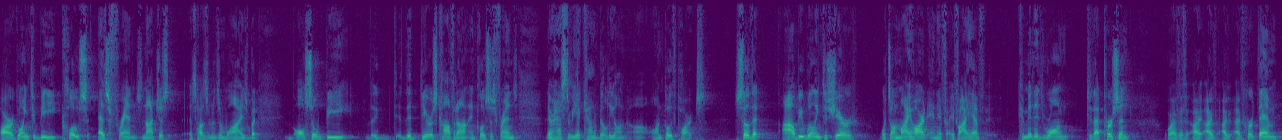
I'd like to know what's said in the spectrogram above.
are going to be close as friends, not just as husbands and wives, but also be the, the dearest confidant and closest friends, there has to be accountability on, uh, on both parts so that I'll be willing to share what's on my heart. And if, if I have committed wrong to that person, or I've, I, have I've, I've hurt them,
